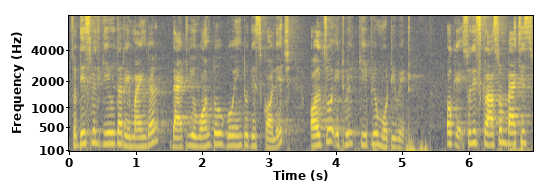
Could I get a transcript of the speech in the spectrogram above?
So this will give you the reminder that you want to go into this college. Also it will keep you motivated okay so this classroom batch is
